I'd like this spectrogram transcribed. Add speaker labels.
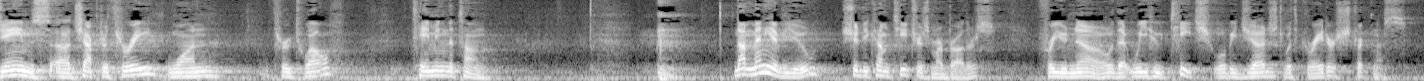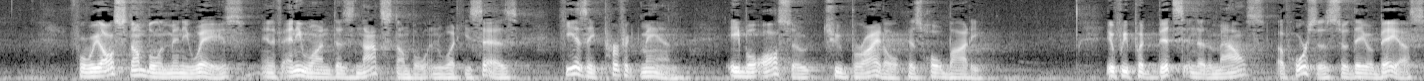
Speaker 1: James uh, chapter 3, 1 through 12, Taming the Tongue. Not many of you should become teachers, my brothers, for you know that we who teach will be judged with greater strictness. For we all stumble in many ways, and if anyone does not stumble in what he says, he is a perfect man, able also to bridle his whole body. If we put bits into the mouths of horses so they obey us,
